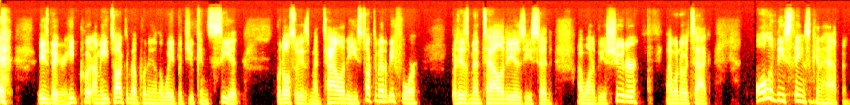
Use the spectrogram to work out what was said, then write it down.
he's bigger. He put, I mean, he talked about putting on the weight, but you can see it, but also his mentality. He's talked about it before, but his mentality is he said, I want to be a shooter. I want to attack. All of these things can happen.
